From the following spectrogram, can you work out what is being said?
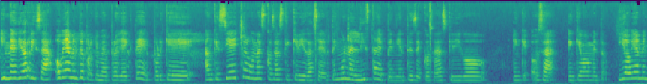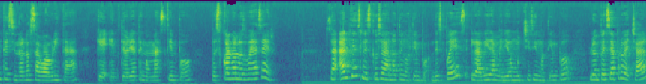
Y me dio risa, obviamente porque me proyecté, porque aunque sí he hecho algunas cosas que he querido hacer, tengo una lista de pendientes de cosas que digo, en qué, o sea, en qué momento. Y obviamente si no los hago ahorita, que en teoría tengo más tiempo, pues ¿cuándo los voy a hacer? O sea, antes la excusa era no tengo tiempo. Después la vida me dio muchísimo tiempo, lo empecé a aprovechar,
